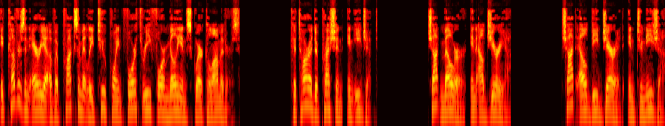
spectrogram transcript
It covers an area of approximately 2.434 million square kilometers. Qattara Depression, in Egypt. Chott Melrhir, in Algeria. Chott el Djerid, in Tunisia.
